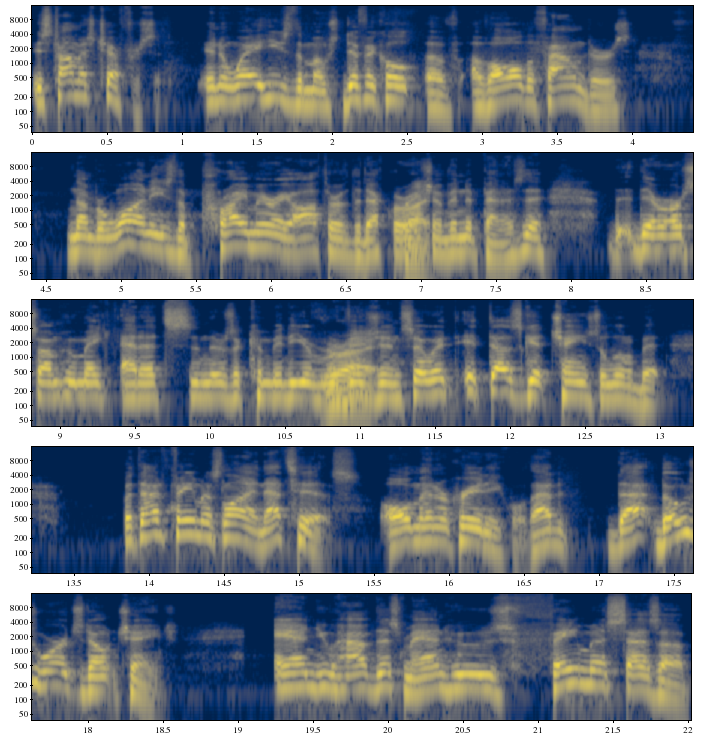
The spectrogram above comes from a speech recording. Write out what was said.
is Thomas Jefferson. In a way, he's the most difficult of, of all the founders Number one, he's the primary author of the Declaration Right. of Independence. There- are some who make edits, and there's a committee of Right. revision, so it, it does get changed a little bit. But that famous line, that's his. All men are created equal. That that those words don't change. And you have this man who's famous as a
